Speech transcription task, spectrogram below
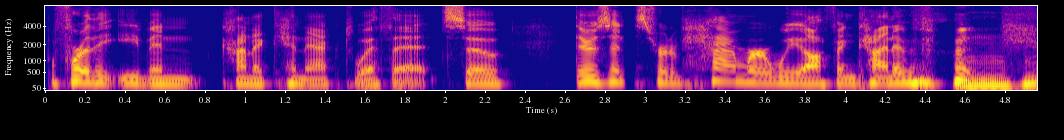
before they even kind of connect with it. So there's a sort of hammer we often kind of mm-hmm.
